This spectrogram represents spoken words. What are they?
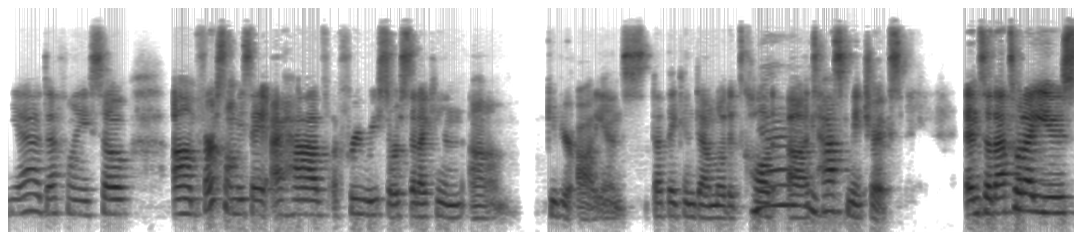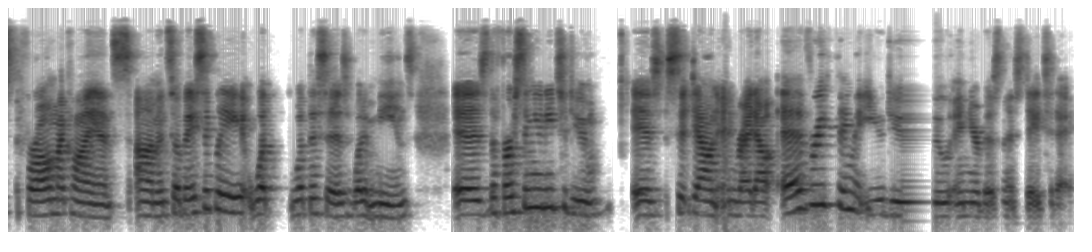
Yeah, definitely. So, um, first, let me say I have a free resource that I can um, give your audience that they can download. It's called uh, Task Matrix. And so that's what I use for all my clients. Um, and so basically, what what this is, what it means, is the first thing you need to do is sit down and write out everything that you do in your business day to day.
